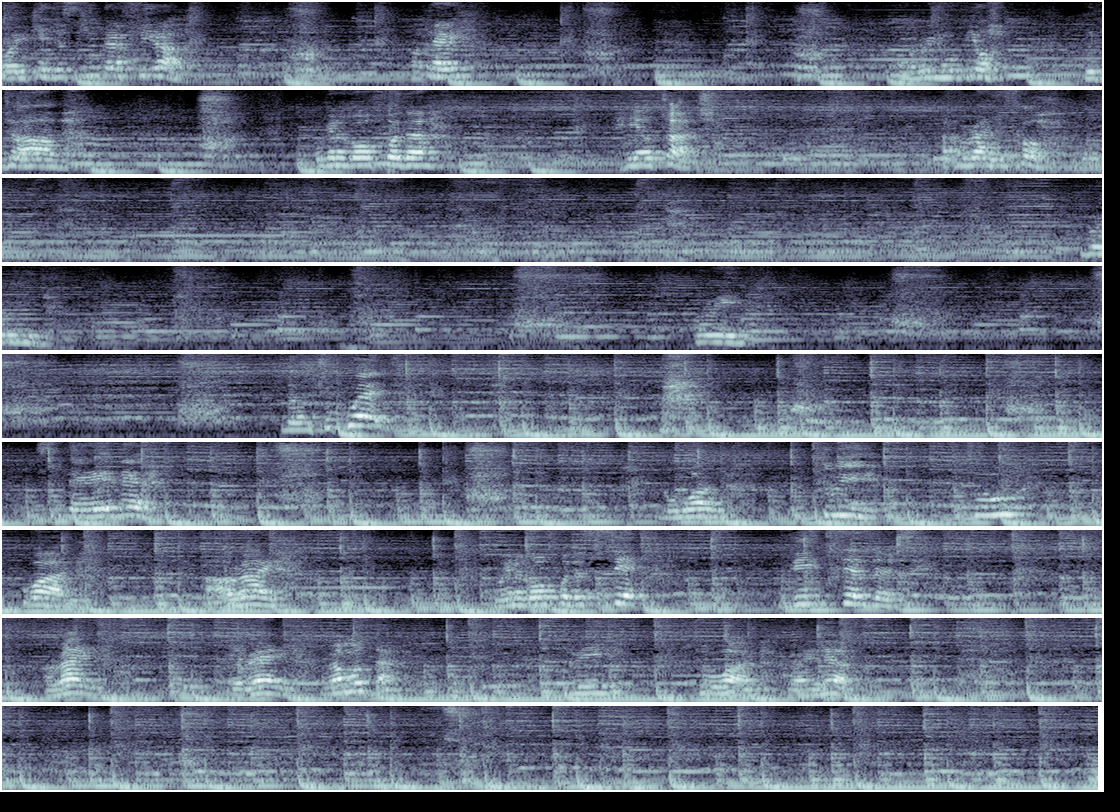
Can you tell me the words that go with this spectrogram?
Or you can just keep that feet up. Okay? And remove your the job. We're gonna go for the heel touch. All right, let's go. Breathe. Breathe. Don't you quit. Stay there. Work. Three, two, one. All right. We're gonna go for the sit. Beat scissors. All right. Get ready. We're almost done. Three, one. Right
